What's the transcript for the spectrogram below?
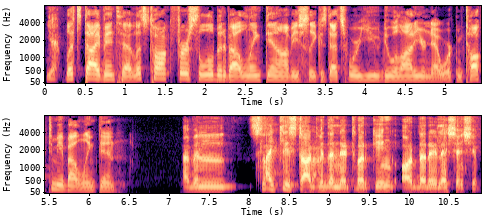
Yeah. Let's dive into that. Let's talk first a little bit about LinkedIn, obviously, because that's where you do a lot of your networking. Talk to me about LinkedIn. I will slightly start with the networking or the relationship.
